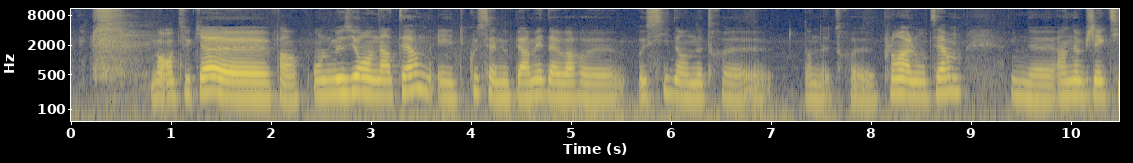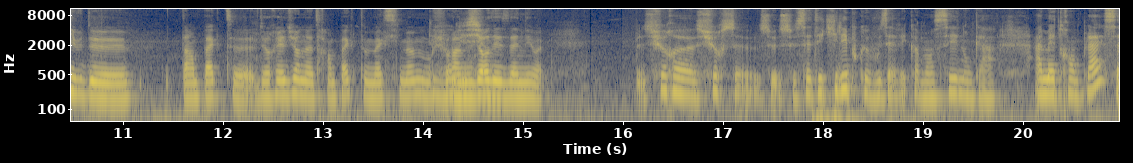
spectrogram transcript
bon, en tout cas, euh, on le mesure en interne et du coup, ça nous permet d'avoir euh, aussi dans notre dans notre plan à long terme euh, un objectif de, d'impact, euh, de réduire notre impact au maximum au fur et à mesure des années. Sur, euh, sur ce, cet équilibre que vous avez commencé donc à, à, mettre en place,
